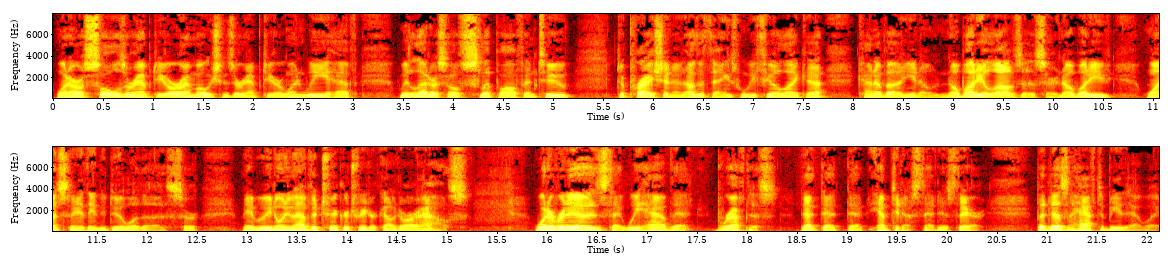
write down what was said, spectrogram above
when our souls are empty, our emotions are empty, or when we have we let ourselves slip off into depression and other things, when we feel like a kind of a you know nobody loves us or nobody wants anything to do with us, or maybe we don't even have the trick or treater come to our house. Whatever it is that we have that breathness, that that that emptiness that is there, but it doesn't have to be that way.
